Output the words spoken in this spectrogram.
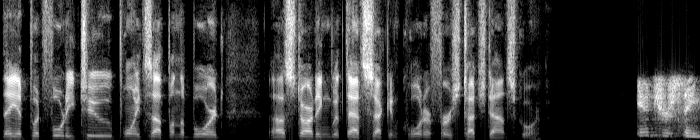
they had put 42 points up on the board, uh, starting with that second quarter first touchdown score interesting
